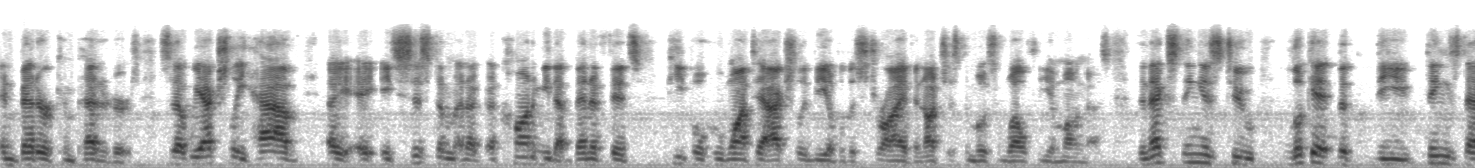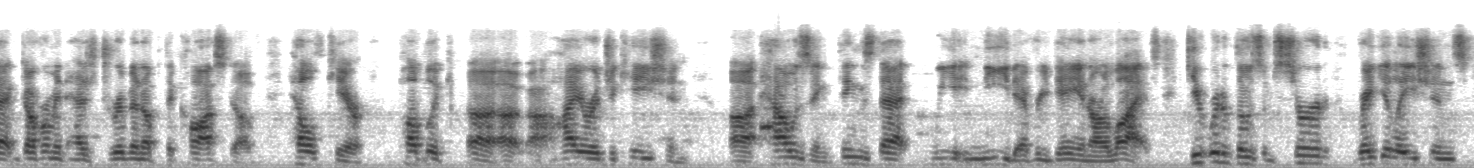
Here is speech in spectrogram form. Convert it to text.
and better competitors so that we actually have a, a, system and an economy that benefits people who want to actually be able to strive and not just the most wealthy among us. The next thing is to look at the, the things that government has driven up the cost of healthcare, public uh, uh, uh higher education, uh, housing, things that we need every day in our lives. Get rid of those absurd regulations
